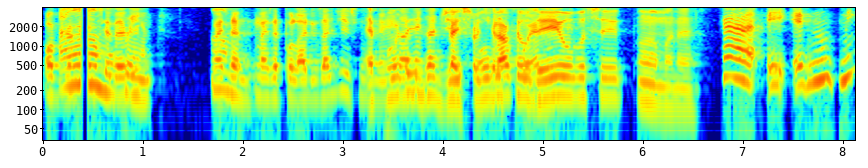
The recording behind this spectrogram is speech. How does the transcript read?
obviamente Amo você deve. coentro. Mas é, mas é polarizadíssimo. É também. Polarizadíssimo. Ou tirar o você coentro. odeia ou você ama, né? Cara, e- e não, nem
